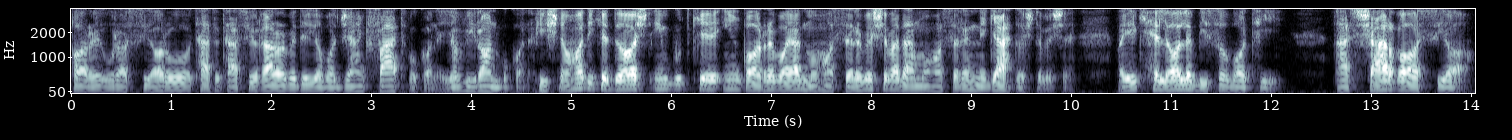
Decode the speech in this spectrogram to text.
قاره اوراسیا رو تحت تاثیر قرار بده یا با جنگ فتح بکنه یا ویران بکنه. پیشنهادی که داشت این بود که این قاره باید محاصره بشه و در محاصره نگه داشته بشه و یک هلال بیثباتی از شرق آسیا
